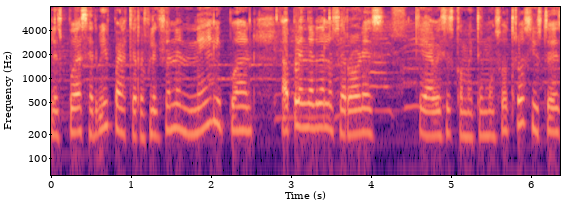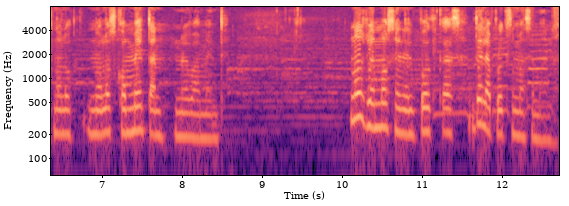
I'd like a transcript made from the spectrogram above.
les pueda servir para que reflexionen en él y puedan aprender de los errores que a veces cometemos otros y ustedes no, no los cometan nuevamente. Nos vemos en el podcast de la próxima semana.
